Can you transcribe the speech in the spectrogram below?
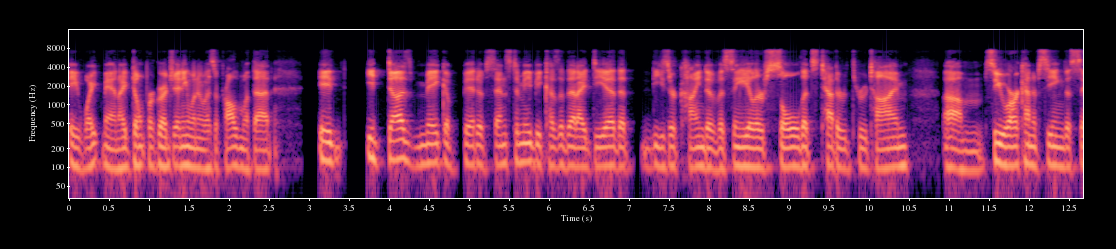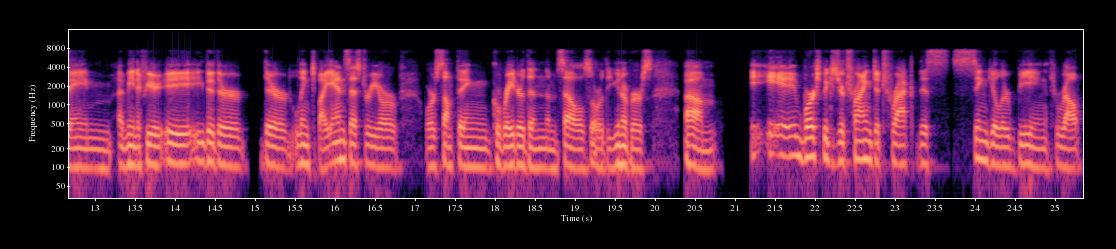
a white man, I don't begrudge anyone who has a problem with that. It it does make a bit of sense to me because of that idea that these are kind of a singular soul that's tethered through time. Um, so you are kind of seeing the same. I mean, if you're e- either they're they're linked by ancestry or or something greater than themselves or the universe. Um, it, it works because you're trying to track this singular being throughout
